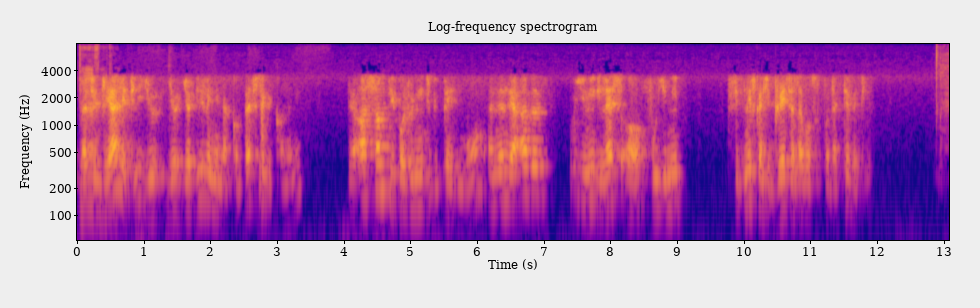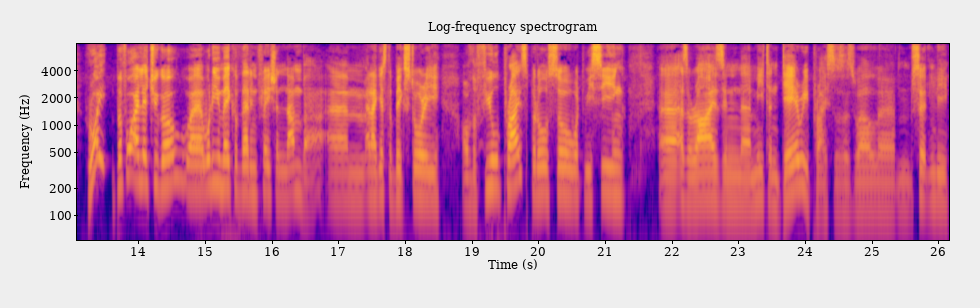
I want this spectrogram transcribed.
That, that in reality, you, you're, you're dealing in a competitive economy. There are some people who need to be paid more, and then there are others who you need less of, who you need significantly greater levels of productivity. Roy, before I let you go, uh, what do you make of that inflation number? Um, and I guess the big story of the fuel price, but also what we're seeing as a rise in uh, meat and dairy prices as well. Um, certainly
